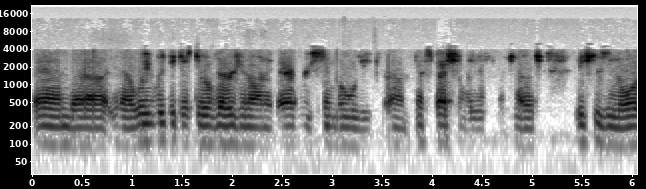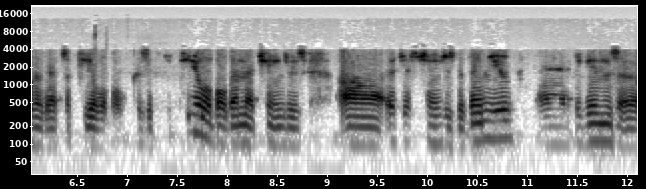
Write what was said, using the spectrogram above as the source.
And uh, you know, we we could just do a version on it every single week, um, especially if the judge issues an order that's appealable. Because if it's appealable, then that changes. Uh, it just changes the venue and it begins a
